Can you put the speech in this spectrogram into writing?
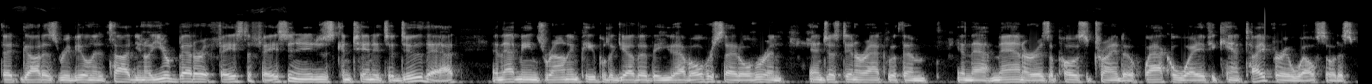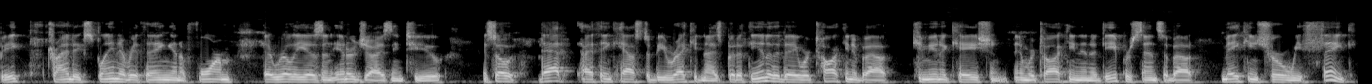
that God is revealing to Todd, you know, you're better at face to face and you just continue to do that and that means rounding people together that you have oversight over and and just interact with them in that manner as opposed to trying to whack away if you can't type very well so to speak trying to explain everything in a form that really isn't energizing to you. And so that i think has to be recognized. But at the end of the day we're talking about communication and we're talking in a deeper sense about making sure we think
